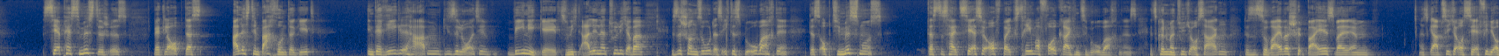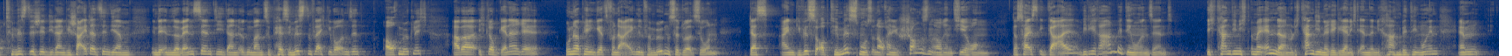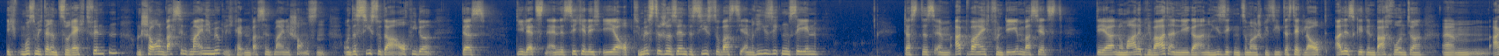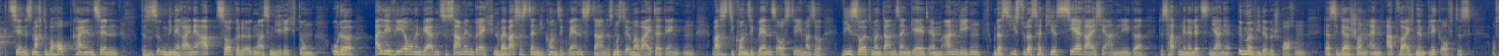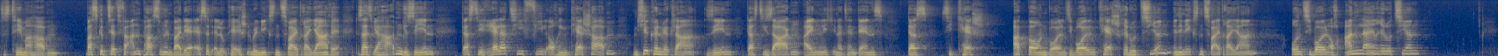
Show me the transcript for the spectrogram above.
sehr pessimistisch ist, wer glaubt, dass alles den Bach runtergeht, in der Regel haben diese Leute wenig Geld. So also nicht alle natürlich, aber es ist schon so, dass ich das beobachte, dass Optimismus, dass das halt sehr, sehr oft bei extrem Erfolgreichen zu beobachten ist. Jetzt könnte man natürlich auch sagen, das ist Survivorship Bias, weil ähm, es gab sicher auch sehr viele optimistische, die dann gescheitert sind, die dann in der Insolvenz sind, die dann irgendwann zu Pessimisten vielleicht geworden sind. Auch möglich. Aber ich glaube generell, unabhängig jetzt von der eigenen Vermögenssituation, dass ein gewisser Optimismus und auch eine Chancenorientierung, das heißt, egal wie die Rahmenbedingungen sind, ich kann die nicht immer ändern und ich kann die in der Regel ja nicht ändern, die Rahmenbedingungen, ähm, ich muss mich darin zurechtfinden und schauen, was sind meine Möglichkeiten, was sind meine Chancen. Und das siehst du da auch wieder, dass die letzten Endes sicherlich eher optimistischer sind. Das siehst du, was die an Risiken sehen, dass das ähm, abweicht von dem, was jetzt der normale Privatanleger an Risiken zum Beispiel sieht, dass der glaubt, alles geht den Bach runter, ähm, Aktien, das macht überhaupt keinen Sinn, das ist irgendwie eine reine Abzock oder irgendwas in die Richtung oder alle Währungen werden zusammenbrechen, weil was ist denn die Konsequenz dann? Das musst du immer weiterdenken. Was ist die Konsequenz aus dem? Also wie sollte man dann sein Geld ähm, anlegen? Und das siehst du, dass halt hier sehr reiche Anleger, das hatten wir in den letzten Jahren ja immer wieder besprochen, dass sie da schon einen abweichenden Blick auf das, auf das Thema haben. Was gibt's jetzt für Anpassungen bei der Asset Allocation über die nächsten zwei, drei Jahre? Das heißt, wir haben gesehen, dass die relativ viel auch in Cash haben. Und hier können wir klar sehen, dass die sagen eigentlich in der Tendenz, dass sie Cash abbauen wollen. Sie wollen Cash reduzieren in den nächsten zwei, drei Jahren und sie wollen auch Anleihen reduzieren.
